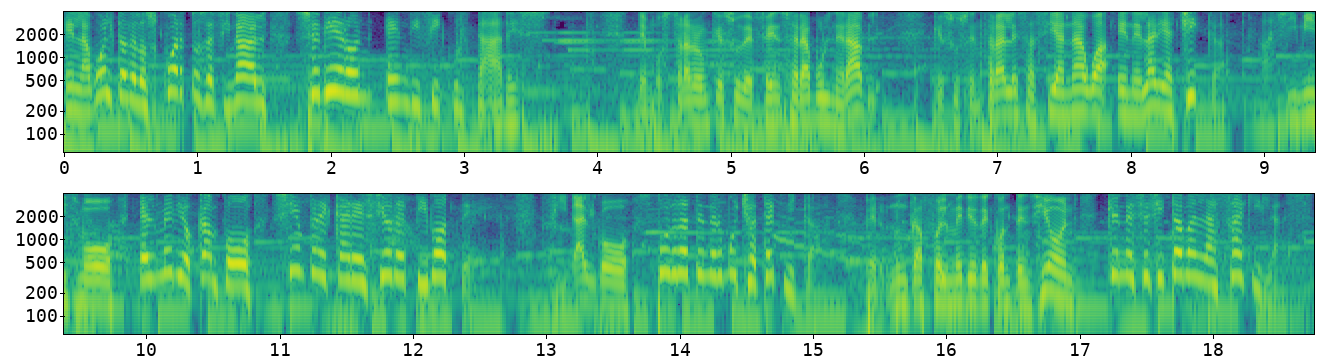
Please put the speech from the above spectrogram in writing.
en la vuelta de los cuartos de final, se vieron en dificultades. Demostraron que su defensa era vulnerable, que sus centrales hacían agua en el área chica. Asimismo, el medio campo siempre careció de pivote. Fidalgo podrá tener mucha técnica, pero nunca fue el medio de contención que necesitaban las águilas.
